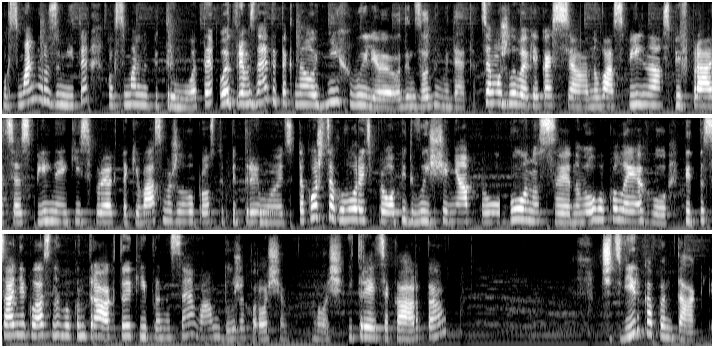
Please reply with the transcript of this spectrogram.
максимально розуміти, максимально підтримувати. От прям знаєте, так на одній хвилі один з одним йдете. Це можливо як якась нова спільна співпраця, спільний якийсь проект, так і вас можливо просто підтримують. Також це говорить про підвищення, про бонуси нового колегу, підписання класного контракту, який принесе вам дуже хороші гроші. І третя карта. Четвірка пентаклів.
